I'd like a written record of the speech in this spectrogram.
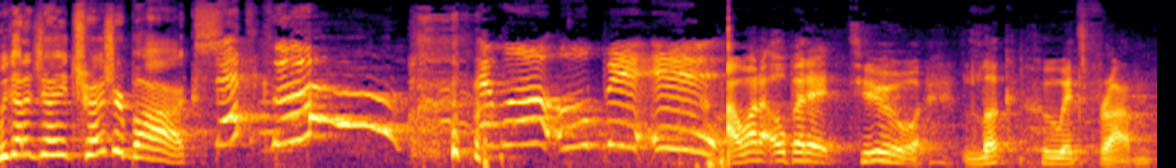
we got a giant treasure box. That's cool. I want to open it. I want to open it too. Look who it's from.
